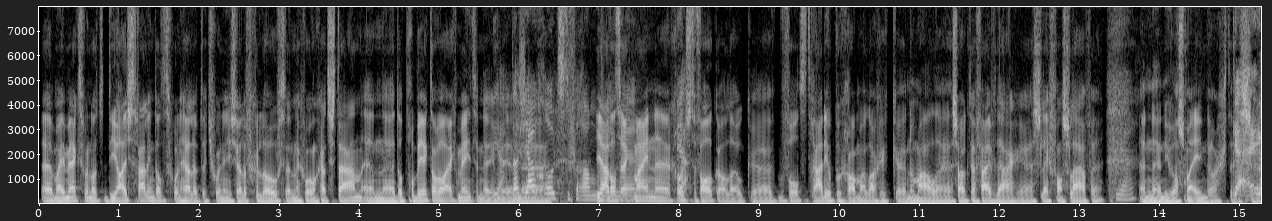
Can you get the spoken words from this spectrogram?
maar je merkt gewoon dat die uitstraling dat het gewoon helpt. Dat je gewoon in jezelf gelooft en gewoon gaat staan. En dat probeer ik dan wel echt mee te nemen. Ja, dat is jouw grootste verandering. Ja, dat is echt mijn grootste ja. valkuil ook. bijvoorbeeld het radioprogramma lag ik, normaal zou ik daar vijf dagen slecht van slapen. Ja. En nu was het maar één dag. Dus, Kijk.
